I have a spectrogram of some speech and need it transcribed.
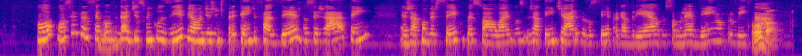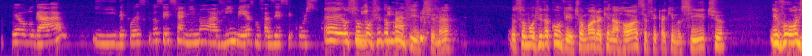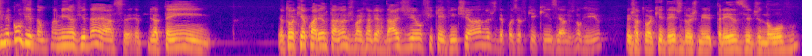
Oh, com certeza, você é convidadíssimo. Inclusive, onde a gente pretende fazer, você já tem eu já conversei com o pessoal lá e já tem diário para você, para Gabriela, para sua mulher. Venham aproveitar, Oba. ver o lugar e depois que vocês se animam a vir mesmo fazer esse curso. É, eu sou movido a convite, né? Eu sou movido a convite. Eu moro aqui na roça, fico aqui no sítio e vou onde me convidam. A minha vida é essa. Eu já tem. Eu estou aqui há 40 anos, mas na verdade eu fiquei 20 anos, depois eu fiquei 15 anos no Rio. Eu já estou aqui desde 2013 de novo.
